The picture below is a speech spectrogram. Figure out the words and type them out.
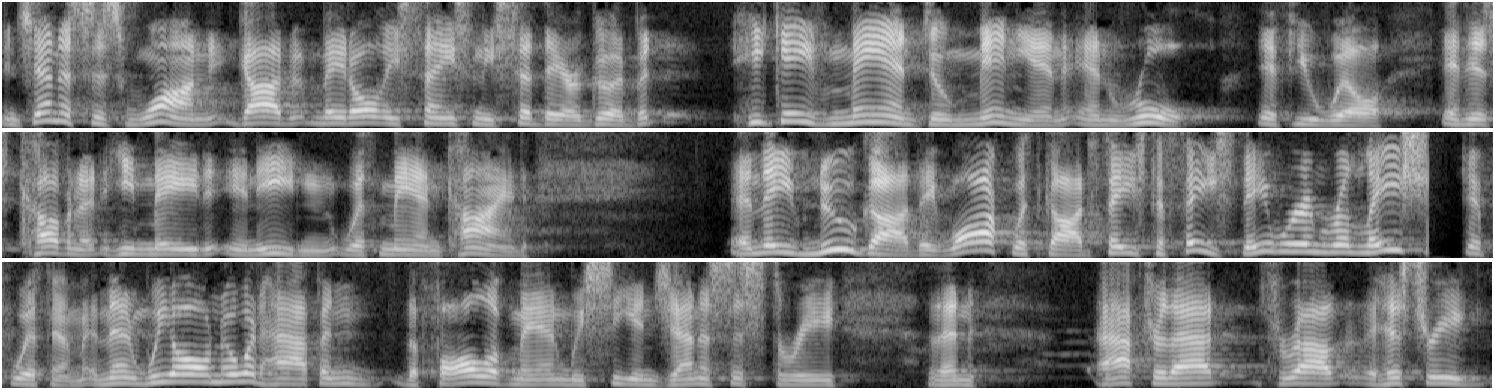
In Genesis 1, God made all these things and he said they are good, but he gave man dominion and rule if you will, in his covenant he made in Eden with mankind. And they knew God. They walked with God face to face. They were in relationship with him. And then we all know what happened. The fall of man we see in Genesis 3. And then after that, throughout history,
